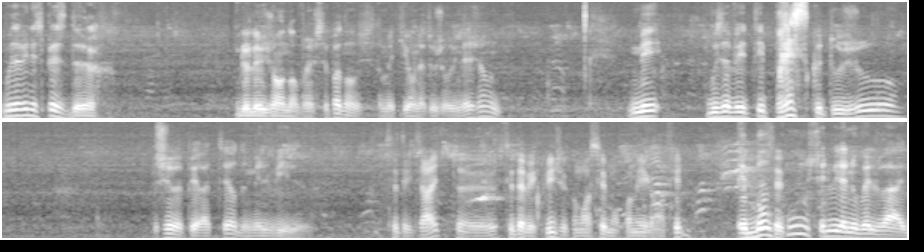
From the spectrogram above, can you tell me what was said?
Vous avez une espèce de, de légende, enfin, je ne sais pas, dans un métier, on a toujours une légende. Mais vous avez été presque toujours chef opérateur de Melville. C'est exact. euh, C'est avec lui que j'ai commencé mon premier grand film. Et beaucoup celui de la Nouvelle Vague.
